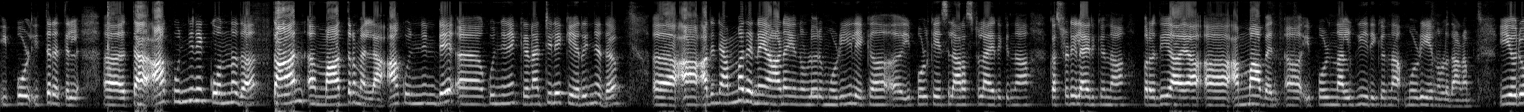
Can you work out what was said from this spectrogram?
ഇപ്പോൾ ഇത്തരത്തിൽ ആ, കുഞ്ഞിനെ കൊന്നത് താൻ മാത്രമല്ല ആ കുഞ്ഞിന്റെ കുഞ്ഞിനെ കിണറ്റിലേക്ക് എറിഞ്ഞത് അതിന്റെ അമ്മ തന്നെയാണ് എന്നുള്ള ഒരു മൊഴിയിലേക്ക് ഇപ്പോൾ കേസിൽ അറസ്റ്റിലായിരിക്കുന്ന കസ്റ്റഡിയിലായിരിക്കുന്ന പ്രതിയായ അമ്മാവൻ ഇപ്പോൾ നൽകിയിരിക്കുന്ന മൊഴി എന്നുള്ളതാണ്. ഈ ഒരു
